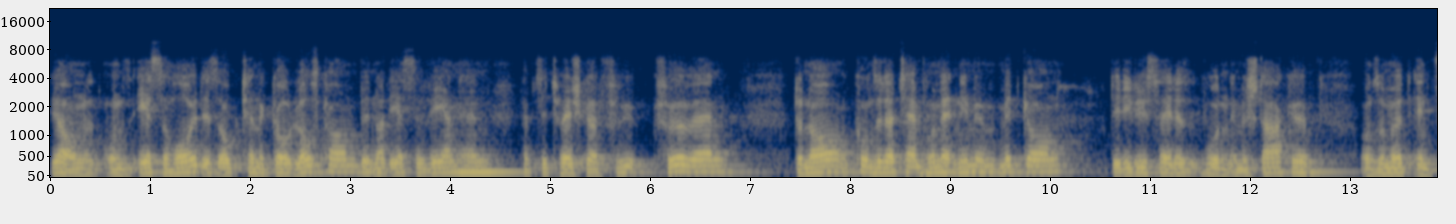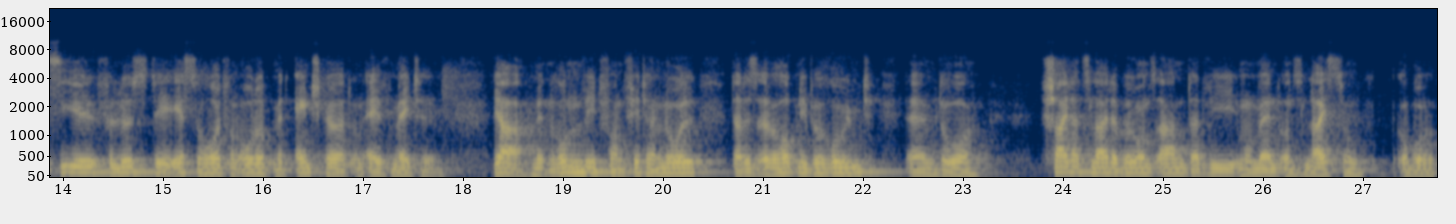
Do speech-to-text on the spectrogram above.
Ja, und, und erste heute ist auch Temmig Gold losgekommen, bis noch das erste Wehren hin, habt sie zwei gehört für werden. Danach konnten sie das Tempo nicht mehr mitgehen. Die Düsfelder wurden immer stärker und somit in Ziel Verlust die erste heute von Orup mit 1 Skirt und 11 Meter. Ja, mit einem Rundenwert von 4-0, das ist überhaupt nicht berühmt. Ähm, da scheitert es leider bei uns an, dass wir im Moment uns Leistung ob,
